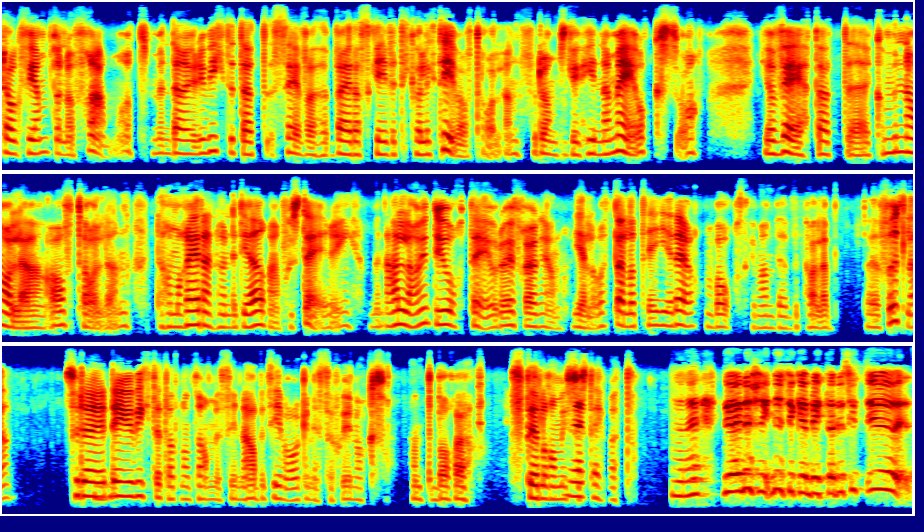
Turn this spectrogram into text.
dag 15 och framåt. Men där är det viktigt att se vad, vad är det skrivet i kollektivavtalen för de ska ju hinna med också. Jag vet att eh, kommunala avtalen, där har man redan hunnit göra en justering men alla har inte gjort det och då är frågan, gäller 8 eller 10 då? Var ska man börja betala eh, sjuklön? Så det, mm. det är ju viktigt att man tar med sin arbetsgivarorganisation också, inte bara ställer om i systemet. Nej, jag är nyfiken Britta, du sitter ju,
